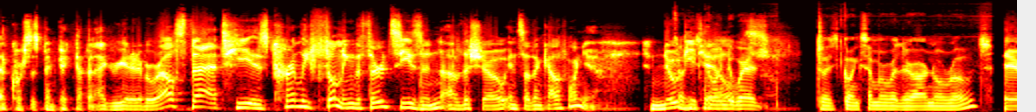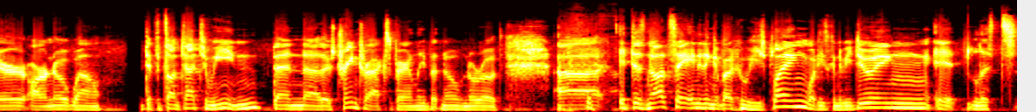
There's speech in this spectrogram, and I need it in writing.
Of course, it's been picked up and aggregated everywhere else that he is currently filming the third season of the show in Southern California. No so he's details. going to where? So he's going somewhere where there are no roads. There are no well. If it's on Tatooine, then uh, there's train tracks apparently, but no no roads. Uh, it does not say anything about who he's playing, what he's going to be doing. It lists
